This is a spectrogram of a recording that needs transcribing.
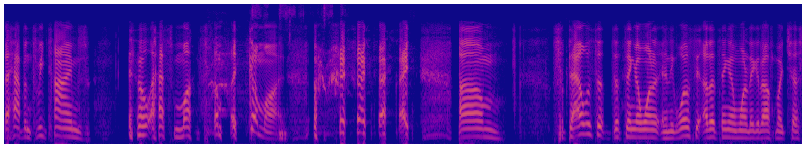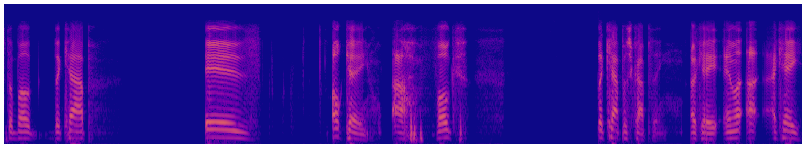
that happened three times in the last month. I'm like, come on. um, so that was the, the thing I wanted. And what was the other thing I wanted to get off my chest about the cap? Is okay, uh, folks. The cap is crap thing. Okay, and uh, okay.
